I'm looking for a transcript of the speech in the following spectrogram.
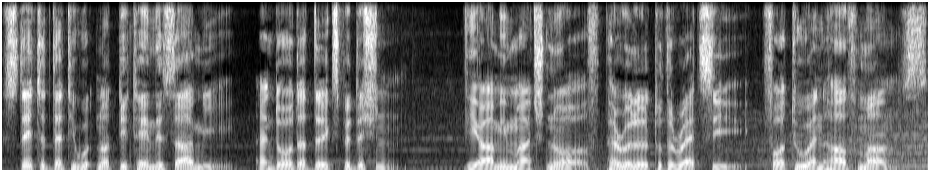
stated that he would not detain this army and ordered the expedition. The army marched north parallel to the Red Sea for two and a half months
